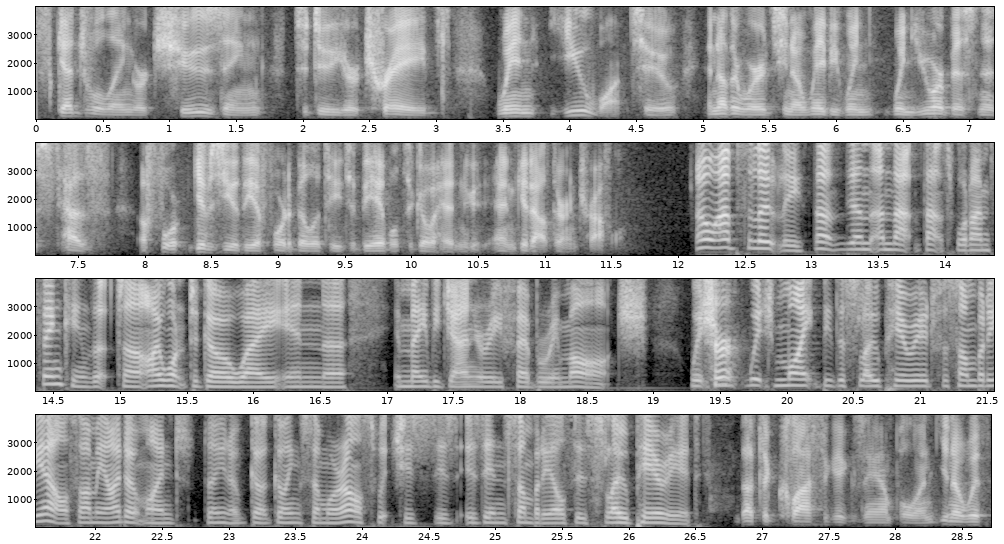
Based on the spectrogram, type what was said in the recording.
scheduling or choosing to do your trades when you want to. In other words, you know, maybe when, when your business has gives you the affordability to be able to go ahead and, and get out there and travel. Oh, absolutely. That and, and that that's what I'm thinking. That uh, I want to go away in uh, in maybe January, February, March, which sure. which might be the slow period for somebody else. I mean, I don't mind you know go, going somewhere else, which is, is is in somebody else's slow period that's a classic example. And you know, with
